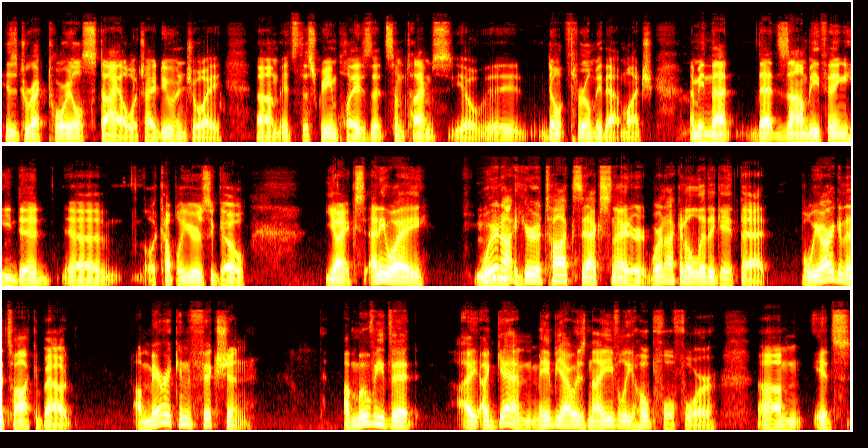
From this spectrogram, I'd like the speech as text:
his directorial style, which I do enjoy. Um, it's the screenplays that sometimes you know eh, don't thrill me that much. I mean that that zombie thing he did uh, a couple years ago. Yikes. Anyway, we're not here to talk Zack Snyder. We're not going to litigate that, but we are going to talk about American Fiction, a movie that I again maybe I was naively hopeful for. Um, it's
